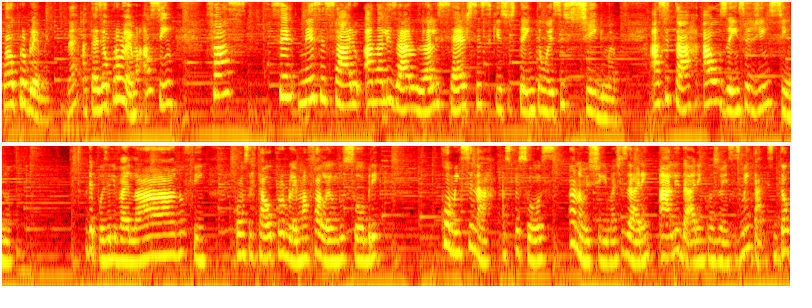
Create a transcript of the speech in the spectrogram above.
qual é o problema, né? A tese é o problema. Assim, faz ser necessário analisar os alicerces que sustentam esse estigma, a citar a ausência de ensino. Depois ele vai lá no fim consertar o problema falando sobre como ensinar as pessoas a não estigmatizarem, a lidarem com as doenças mentais. Então,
